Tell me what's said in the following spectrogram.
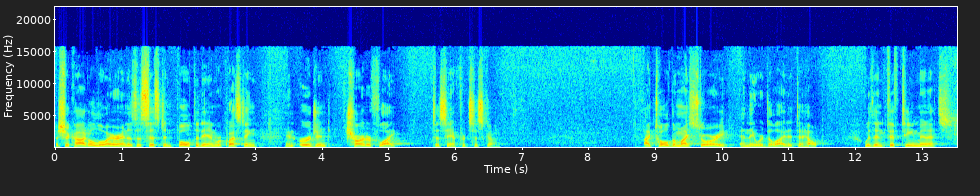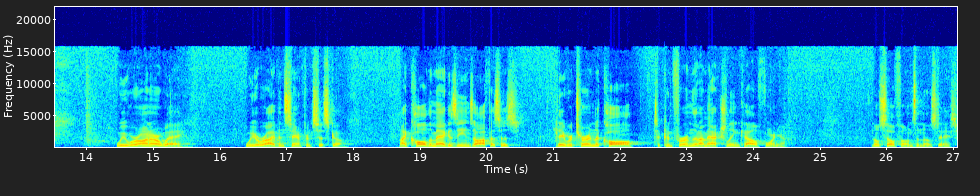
a Chicago lawyer and his assistant bolted in requesting an urgent charter flight to San Francisco. I told them my story, and they were delighted to help. Within 15 minutes, we were on our way. We arrive in San Francisco. I call the magazine's offices. They return the call to confirm that I'm actually in California. No cell phones in those days.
